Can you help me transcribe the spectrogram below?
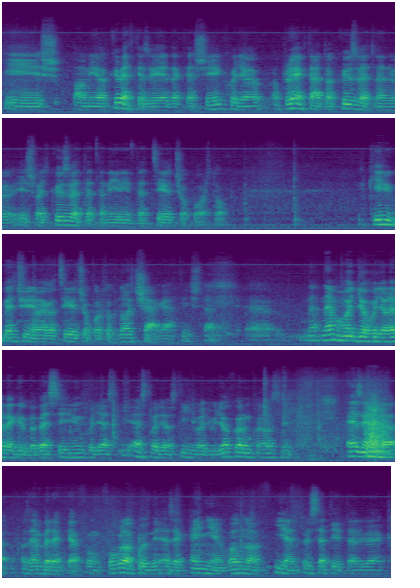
és ami a következő érdekesség, hogy a, a projekt által közvetlenül és vagy közvetetten érintett célcsoportok. kérjük becsülje meg a célcsoportok nagyságát is. Tehát, ne, nem hagyja, hogy a levegőbe beszéljünk, hogy ezt, ezt vagy azt így vagy úgy akarunk, hanem azt, hogy ezekkel az emberekkel fogunk foglalkozni, ezek ennyien vannak, ilyen összetételűek,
